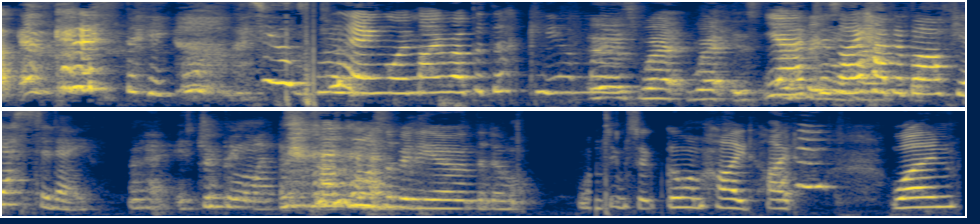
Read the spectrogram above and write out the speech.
look, it's Kirsty. she was playing with my rubber ducky and my It's wet, wet. It's yeah, because I had a bath yesterday. Okay, it's dripping on my face. Pause the video. They don't want to, so go on, hide, hide. One,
